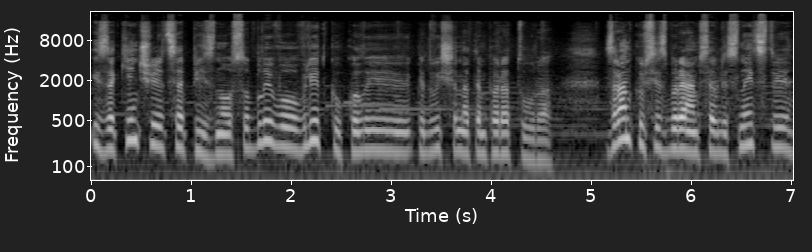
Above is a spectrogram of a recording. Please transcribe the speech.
і закінчується пізно, особливо влітку, коли підвищена температура. Зранку всі збираємося в лісництві,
